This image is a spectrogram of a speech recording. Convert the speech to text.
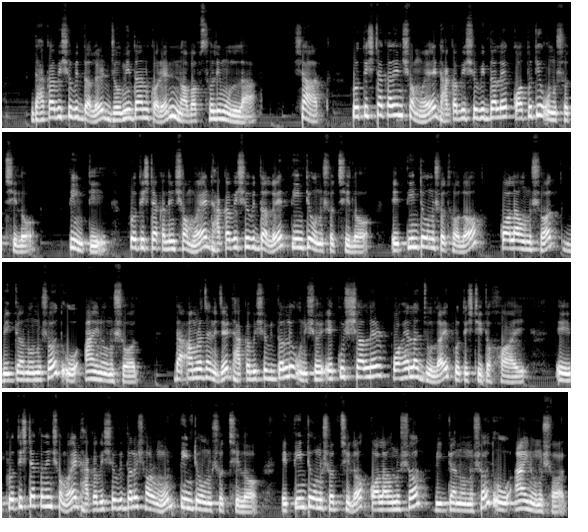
ঢাকা বিশ্ববিদ্যালয়ের জমি দান করেন নবাব সলিমুল্লাহ। সাত, প্রতিষ্ঠাকালীন সময়ে ঢাকা বিশ্ববিদ্যালয়ে কতটি অনুষদ ছিল? তিনটি, প্রতিষ্ঠাকালীন সময়ে ঢাকা বিশ্ববিদ্যালয়ে তিনটি অনুষদ ছিল। এই তিনটি অনুষদ হলো কলা অনুষদ, বিজ্ঞান অনুষদ ও আইন অনুষদ। আমরা জানি যে ঢাকা বিশ্ববিদ্যালয় উনিশশো একুশ সালের পহেলা জুলাই প্রতিষ্ঠিত হয়। এই প্রতিষ্ঠাকালীন সময়ে ঢাকা বিশ্ববিদ্যালয় সর্বমোট তিনটি অনুষদ ছিল। এই তিনটি অনুষদ ছিল কলা অনুষদ, বিজ্ঞান অনুষদ ও আইন অনুষদ।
